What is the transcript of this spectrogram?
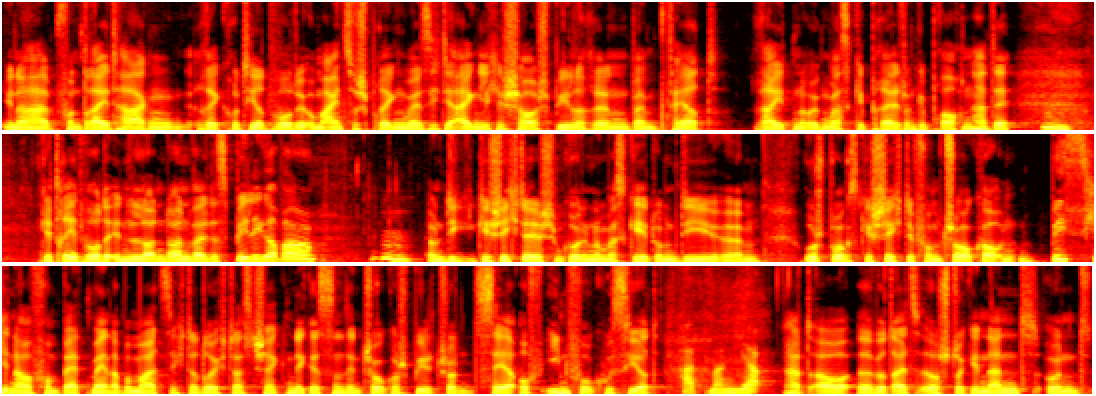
innerhalb von drei Tagen rekrutiert wurde, um einzuspringen, weil sich die eigentliche Schauspielerin beim Pferdreiten irgendwas geprellt und gebrochen hatte. Hm. Gedreht wurde in London, weil das billiger war. Hm. Und die Geschichte ist im Grunde genommen, es geht um die ähm, Ursprungsgeschichte vom Joker und ein bisschen auch vom Batman, aber man hat sich dadurch, dass Jack Nicholson den Joker spielt, schon sehr auf ihn fokussiert. Hat man, ja. Hat auch, äh, wird als erster genannt und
